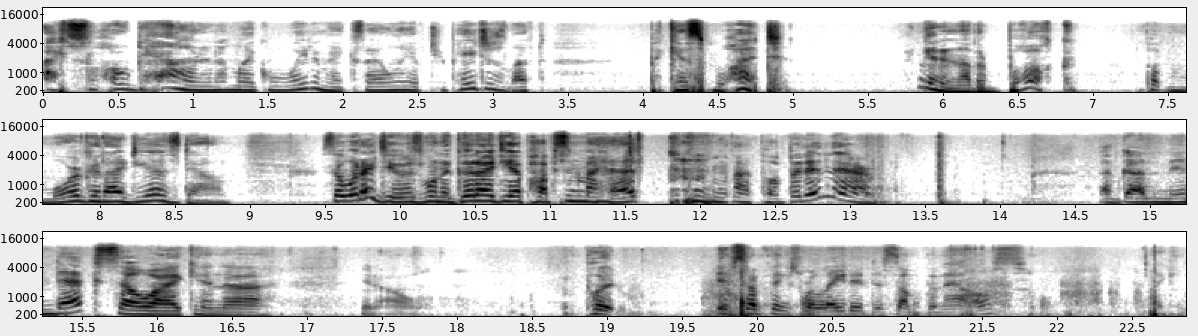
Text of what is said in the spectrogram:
I slow down and I'm like, well, wait a minute, because I only have two pages left. But guess what? Can get another book. Put more good ideas down. So what I do is when a good idea pops in my head, I put it in there. I've got an index so I can, uh, you know, put if something's related to something else I can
